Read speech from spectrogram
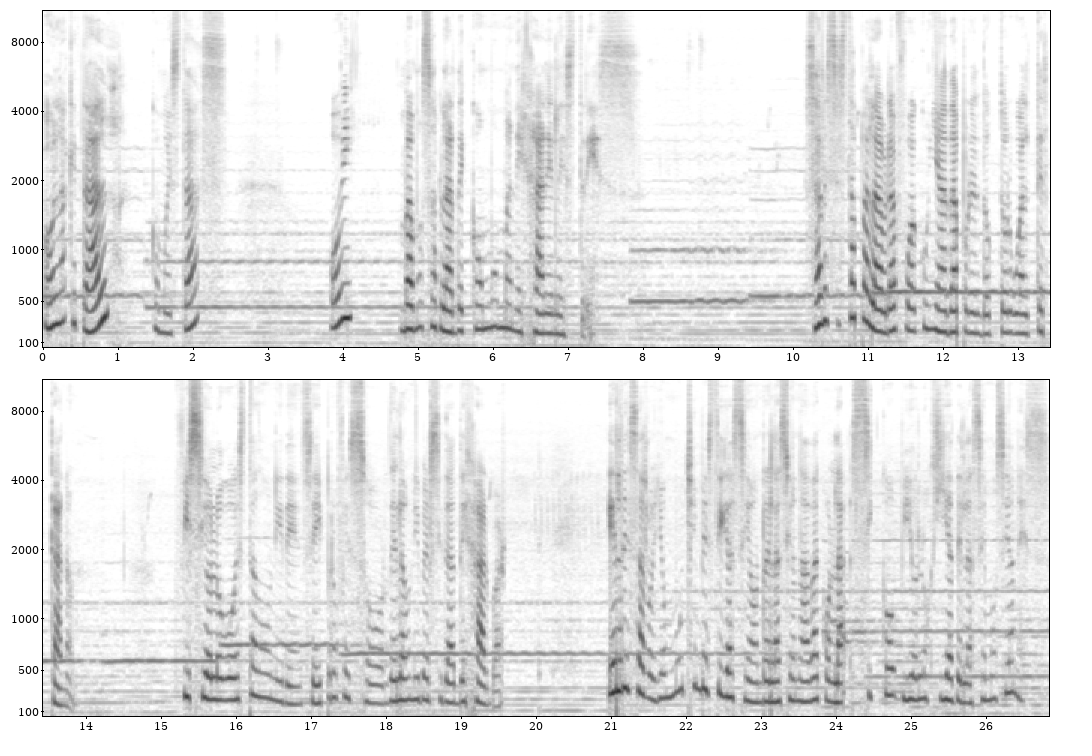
Hola, ¿qué tal? ¿Cómo estás? Hoy vamos a hablar de cómo manejar el estrés. Sabes, esta palabra fue acuñada por el doctor Walter Cannon, fisiólogo estadounidense y profesor de la Universidad de Harvard. Él desarrolló mucha investigación relacionada con la psicobiología de las emociones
